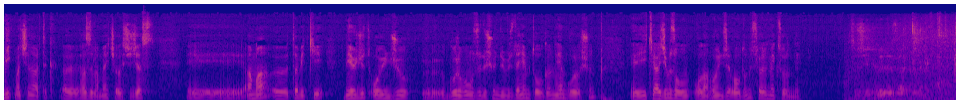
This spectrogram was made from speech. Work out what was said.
Lig maçını artık e, hazırlamaya çalışacağız. E, ama e, tabii ki mevcut oyuncu e, grubumuzu düşündüğümüzde hem Tolga'nın hem Uroş'un e, ihtiyacımız ol- olan oyuncular olduğunu söylemek zorundayım. Teşekkür ederiz arkadaşlar.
